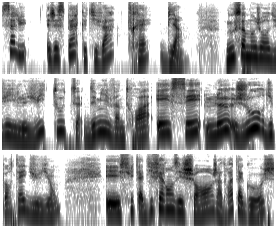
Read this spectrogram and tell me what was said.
Salut, j'espère que tu vas très bien. Nous sommes aujourd'hui le 8 août 2023 et c'est le jour du portail du lion. Et suite à différents échanges à droite à gauche,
